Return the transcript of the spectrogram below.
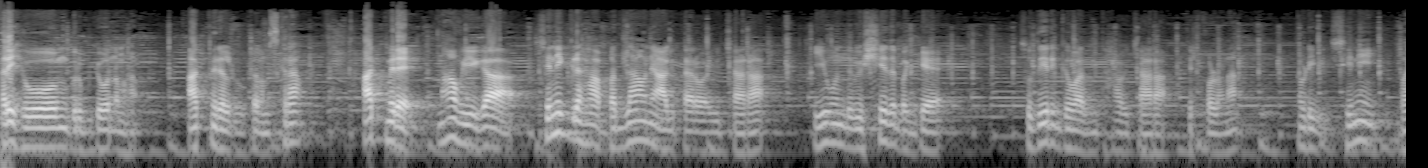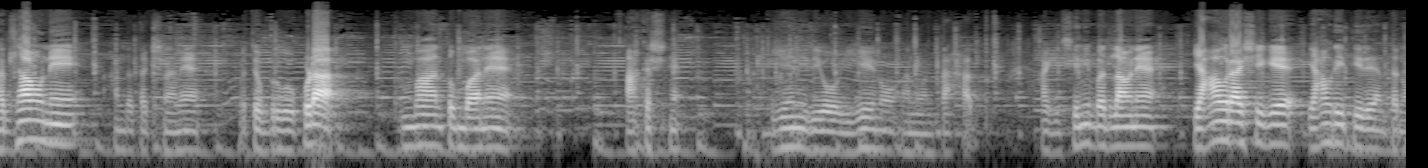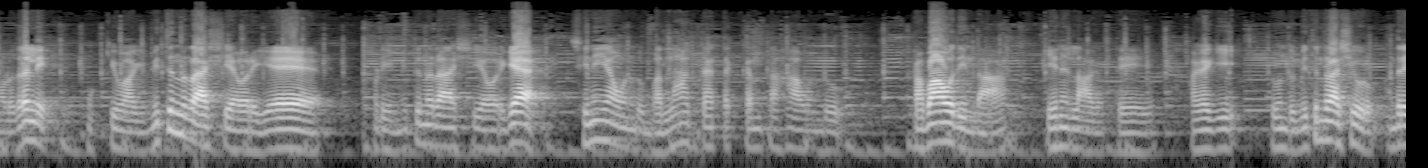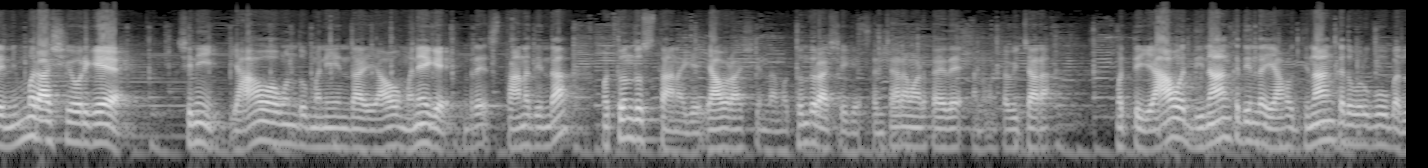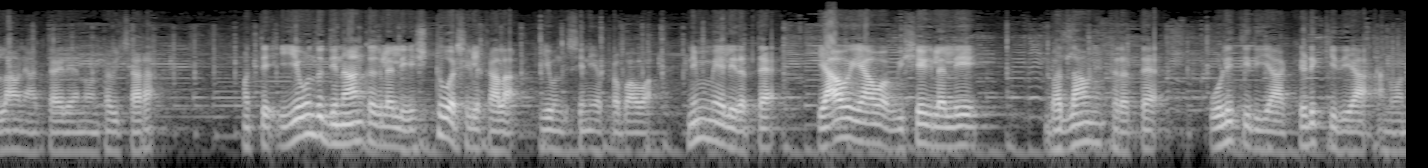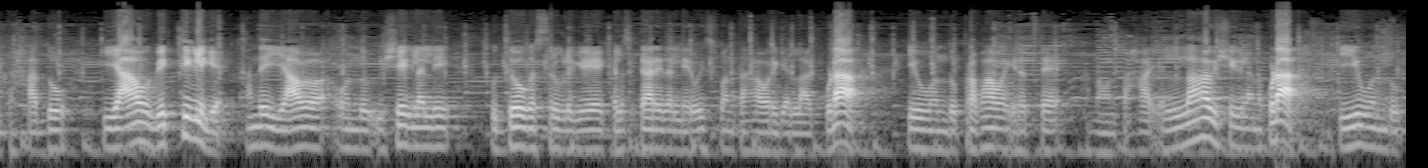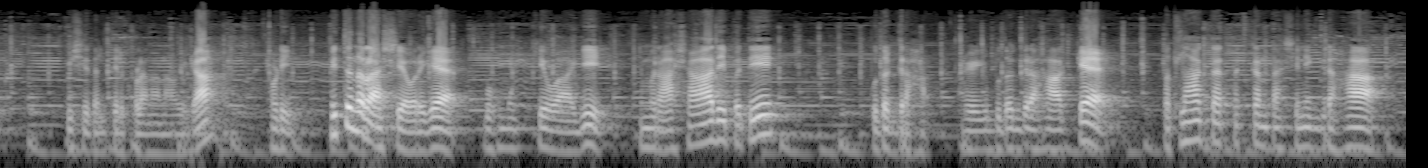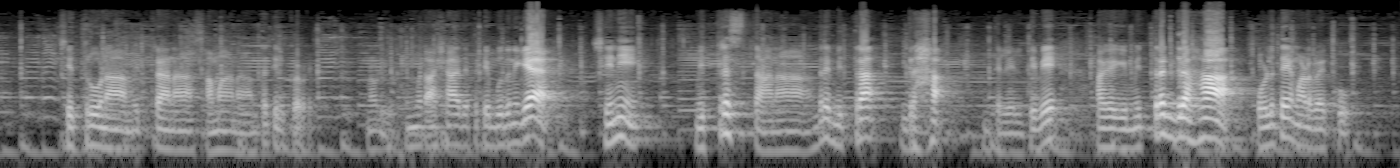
ಹರಿ ಓಂ ಗುರುಭ್ಯೋ ನಮಃ. ಆತ್ಮೀರೆಲ್ಲರಿಗೂ ನಮಸ್ಕಾರ. ಆತ್ಮೀರೆ ನಾವು ಈಗ ಶನಿಗ್ರಹ ಬದಲಾವಣೆ ಆಗ್ತಾ ಇರುವ ವಿಚಾರ, ಈ ಒಂದು ವಿಷಯದ ಬಗ್ಗೆ ಸುದೀರ್ಘವಾದಂತಹ ವಿಚಾರ ತಿಳ್ಕೊಳ್ಳೋಣ. ನೋಡಿ, ಶನಿ ಬದಲಾವಣೆ ಅಂದ ತಕ್ಷಣವೇ ಪ್ರತಿಯೊಬ್ಬರಿಗೂ ಕೂಡ ತುಂಬ ತುಂಬಾ ಆಕರ್ಷಣೆ. ಏನಿದೆಯೋ, ಏನು ಅನ್ನುವಂತಹದ್ದು. ಹಾಗೆ ಶನಿ ಬದಲಾವಣೆ ಯಾವ ರಾಶಿಗೆ ಯಾವ ರೀತಿ ಇದೆ ಅಂತ ನೋಡೋದ್ರಲ್ಲಿ ಮುಖ್ಯವಾಗಿ ಮಿಥುನ ರಾಶಿಯವರಿಗೆ. ನೋಡಿ, ಮಿಥುನ ರಾಶಿಯವರಿಗೆ ಶನಿಯ ಒಂದು ಬದಲಾಗ್ತಾ ಇರ್ತಕ್ಕಂತಹ ಒಂದು ಪ್ರಭಾವದಿಂದ ಏನೆಲ್ಲ ಆಗುತ್ತೆ? ಹಾಗಾಗಿ ಒಂದು ಮಿಥುನ ರಾಶಿಯವರು, ಅಂದರೆ ನಿಮ್ಮ ರಾಶಿಯವರಿಗೆ ಶನಿ ಯಾವ ಒಂದು ಮನೆಯಿಂದ, ಯಾವ ಮನೆಗೆ, ಅಂದರೆ ಸ್ಥಾನದಿಂದ ಮತ್ತೊಂದು ಸ್ಥಾನಗೆ, ಯಾವ ರಾಶಿಯಿಂದ ಮತ್ತೊಂದು ರಾಶಿಗೆ ಸಂಚಾರ ಮಾಡ್ತಾ ಇದೆ ಅನ್ನುವಂಥ ವಿಚಾರ. ಮತ್ತು ಯಾವ ದಿನಾಂಕದಿಂದ ಯಾವ ದಿನಾಂಕದವರೆಗೂ ಬದಲಾವಣೆ ಆಗ್ತಾ ಇದೆ ಅನ್ನುವಂಥ ವಿಚಾರ. ಮತ್ತು ಈ ಒಂದು ದಿನಾಂಕಗಳಲ್ಲಿ ಎಷ್ಟು ವರ್ಷಗಳ ಕಾಲ ಈ ಒಂದು ಶನಿಯ ಪ್ರಭಾವ ನಿಮ್ಮ ಮೇಲಿರುತ್ತೆ? ಯಾವ ಯಾವ ವಿಷಯಗಳಲ್ಲಿ ಬದಲಾವಣೆ ತರುತ್ತೆ? ಉಳಿತಿದೆಯಾ? ಕೆಡುಕಿದೆಯಾ? ಅನ್ನುವಂತಹದ್ದು ಯಾವ ವ್ಯಕ್ತಿಗಳಿಗೆ, ಅಂದರೆ ಯಾವ ಒಂದು ವಿಷಯಗಳಲ್ಲಿ, ಉದ್ಯೋಗಸ್ಥರುಗಳಿಗೆ, ಕೆಲಸ ಕಾರ್ಯದಲ್ಲಿ ನಿರ್ವಹಿಸುವಂತಹ ಅವರಿಗೆಲ್ಲ ಕೂಡ ಈ ಒಂದು ಪ್ರಭಾವ ಇರುತ್ತೆ ಅನ್ನುವಂತಹ ಎಲ್ಲ ವಿಷಯಗಳನ್ನು ಕೂಡ ಈ ಒಂದು ವಿಷಯದಲ್ಲಿ ತಿಳ್ಕೊಳ್ಳೋಣ ನಾವೀಗ. ನೋಡಿ ಮಿಥುನ ರಾಶಿಯವರಿಗೆ ಬಹುಮುಖ್ಯವಾಗಿ ನಿಮ್ಮ ರಾಶಾಧಿಪತಿ ಬುಧಗ್ರಹ. ಹಾಗಾಗಿ ಬುಧಗ್ರಹಕ್ಕೆ ಬದಲಾಗ್ತಾ ಇರ್ತಕ್ಕಂಥ ಶನಿಗ್ರಹ, ಶತ್ರುನ, ಮಿತ್ರನ ಸಮಾನ ಅಂತ ತಿಳ್ಕೊಬೇಕು. ನೋಡಿ, ನಿಮ್ಮ ರಾಶಾಧಿಪತಿ ಬುಧನಿಗೆ ಶನಿ ಮಿತ್ರಸ್ಥಾನ ಅಂದರೆ ಮಿತ್ರ ಗ್ರಹ ಅಂತೇಳಿ ಹೇಳ್ತೀವಿ. ಹಾಗಾಗಿ ಮಿತ್ರಗ್ರಹ ಒಳತೆ ಮಾಡಬೇಕು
